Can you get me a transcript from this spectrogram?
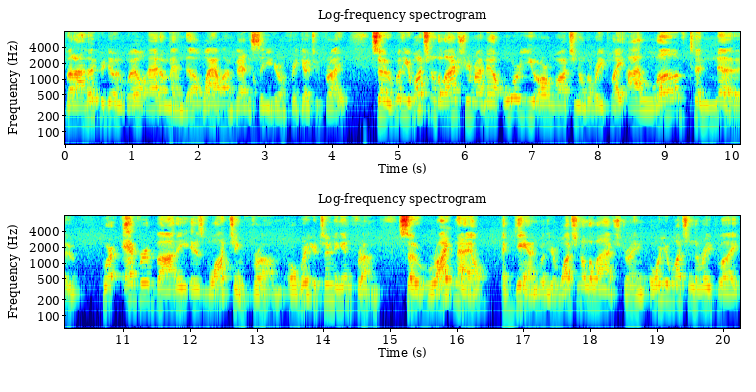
But I hope you're doing well, Adam. And uh, wow, I'm glad to see you here on Free Coaching Friday. So whether you're watching on the live stream right now or you are watching on the replay, I love to know where everybody is watching from or where you're tuning in from. So right now, again, whether you're watching on the live stream or you're watching the replay,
